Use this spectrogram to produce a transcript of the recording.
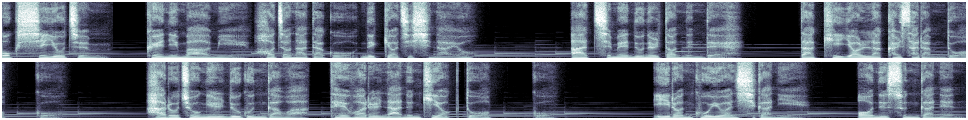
혹시 요즘 괜히 마음이 허전하다고 느껴지시나요? 아침에 눈을 떴는데 딱히 연락할 사람도 없고 하루 종일 누군가와 대화를 나눈 기억도 없고 이런 고요한 시간이 어느 순간엔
